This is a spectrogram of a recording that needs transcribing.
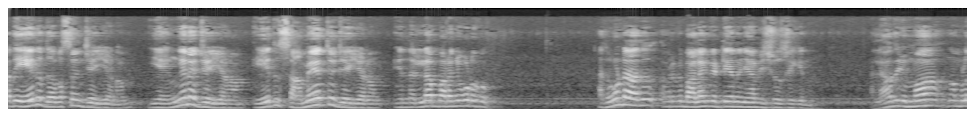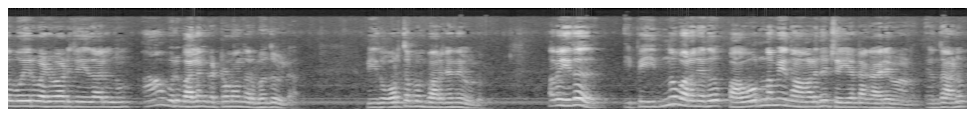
അത് ഏത് ദിവസം ചെയ്യണം എങ്ങനെ ചെയ്യണം ഏത് സമയത്ത് ചെയ്യണം എന്നെല്ലാം പറഞ്ഞു കൊടുക്കും. അതുകൊണ്ട് അത് അവർക്ക് ബലം കിട്ടിയെന്ന് ഞാൻ വിശ്വസിക്കുന്നു. അല്ലാതെ ചുമ്മാ നമ്മൾ പോയി ഒരു വഴിപാട് ചെയ്താലൊന്നും ആ ഒരു ബലം കിട്ടണമെന്ന് നിർബന്ധമില്ല. അപ്പോൾ ഇത് ഓർത്തപ്പം പറഞ്ഞതേ ഉള്ളൂ. അപ്പോൾ ഇത് ഇപ്പോൾ ഇന്ന് പറഞ്ഞത് പൗർണമി നാളിന് ചെയ്യേണ്ട കാര്യമാണ്. എന്താണ്?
